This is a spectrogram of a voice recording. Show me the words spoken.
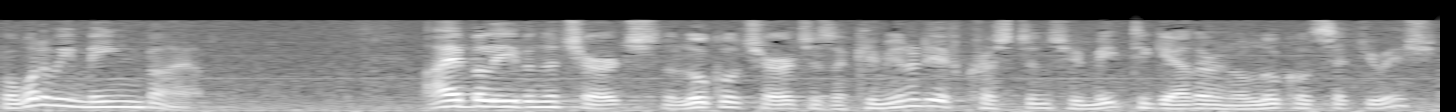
But what do we mean by it? I believe in the church, the local church, as a community of Christians who meet together in a local situation.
